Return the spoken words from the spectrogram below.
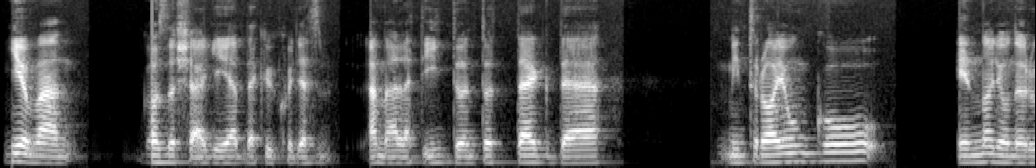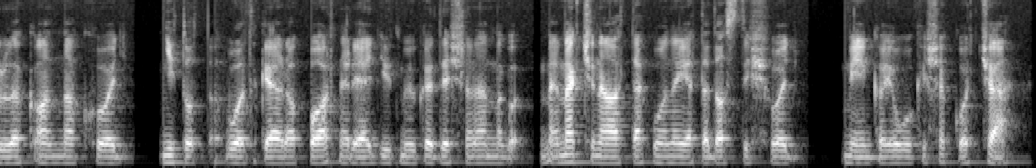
nyilván gazdasági érdekük, hogy ez emellett így döntöttek, de mint rajongó, én nagyon örülök annak, hogy nyitottak voltak erre a partneri együttműködésre, nem, meg, mert megcsinálták volna érted azt is, hogy miénk a jogok, és akkor csá,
